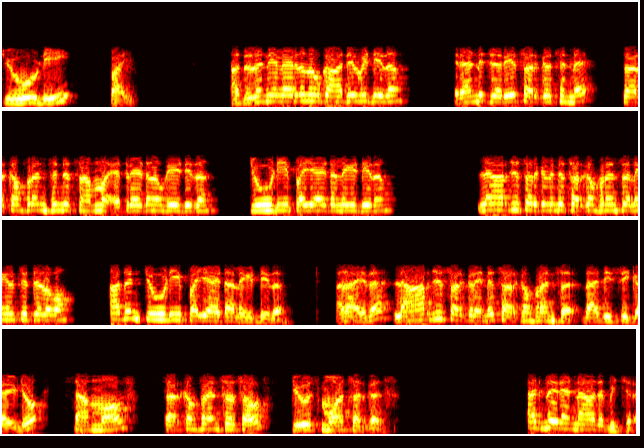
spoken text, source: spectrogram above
two D pi അത് തന്നെയല്ലായിരുന്നു നമുക്ക് ആദ്യം കിട്ടിയത്. രണ്ട് ചെറിയ സർക്കിൾസിന്റെ സർക്കംഫറൻസിന്റെ സം എത്രയായിട്ട് നമുക്ക് കിട്ടിയത്? ടു ഡി പൈ ആയിട്ടല്ലേ കിട്ടിയത്? ലാർജ് സർക്കിളിന്റെ സർക്കംഫറൻസ് അല്ലെങ്കിൽ ചുറ്റളവോ? അതും ടു ഡി പൈ ആയിട്ടല്ലേ കിട്ടിയത്. അതായത് ലാർജ് സർക്കിളിന്റെ circumference that is equal to sum of circumferences of two small circles അടുത്ത രണ്ടാമത്തെ പിക്ചർ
